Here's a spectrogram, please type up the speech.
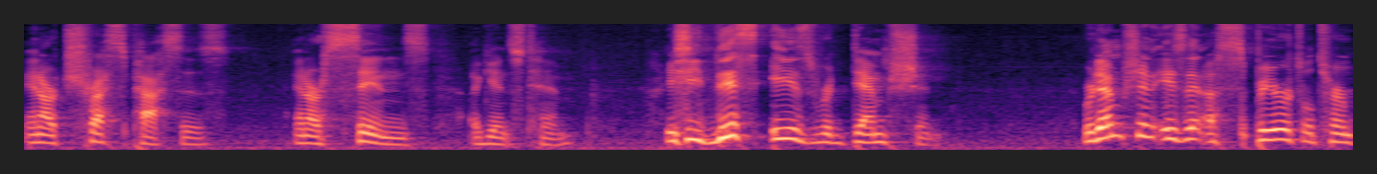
and our trespasses and our sins against him. You see, this is redemption. Redemption isn't a spiritual term.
